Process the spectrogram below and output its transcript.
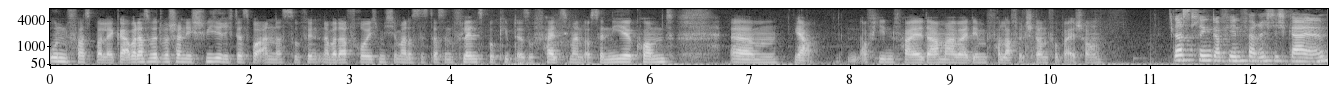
unfassbar lecker. Aber das wird wahrscheinlich schwierig, das woanders zu finden. Aber da freue ich mich immer, dass es das in Flensburg gibt. Also falls jemand aus der Nähe kommt, ähm, ja, auf jeden Fall da mal bei dem Falafelstand vorbeischauen. Das klingt auf jeden Fall richtig geil.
